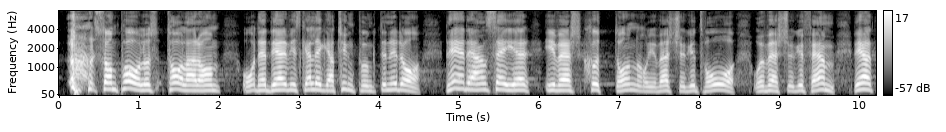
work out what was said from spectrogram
som Paulus talar om, och det är där vi ska lägga tyngdpunkten idag, det är det han säger i vers 17, och i vers 22 och i vers 25. Det är att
